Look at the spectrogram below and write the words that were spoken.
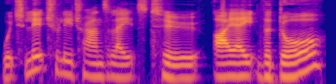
which literally translates to "I ate the door."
